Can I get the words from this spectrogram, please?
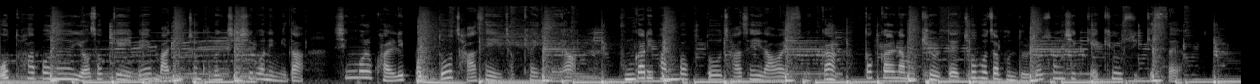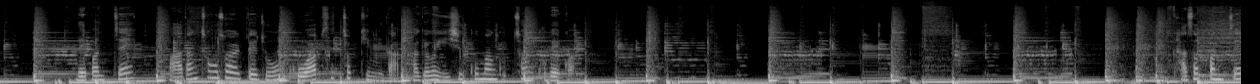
꽃 화분은 6개 입에 16,970원입니다. 식물 관리법도 자세히 적혀 있네요. 분갈이 방법도 자세히 나와 있으니까 떡갈나무 키울 때 초보자분들도 손쉽게 키울 수 있겠어요. 네 번째, 마당 청소할 때 좋은 고압 세척기입니다. 가격은 29만 9,900원. 다섯 번째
